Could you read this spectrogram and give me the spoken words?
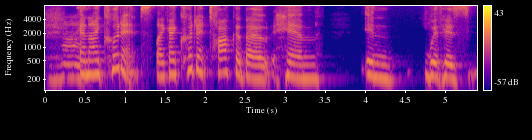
Mm-hmm. And I couldn't, like, I couldn't talk about him in with his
